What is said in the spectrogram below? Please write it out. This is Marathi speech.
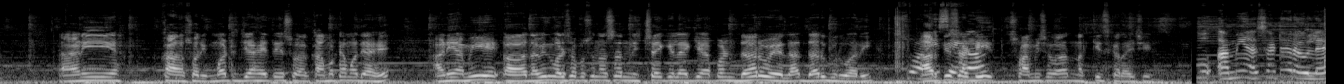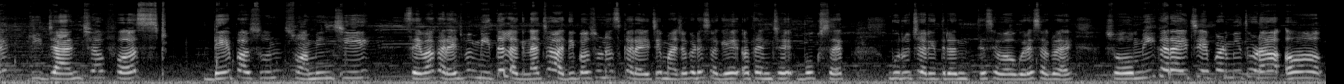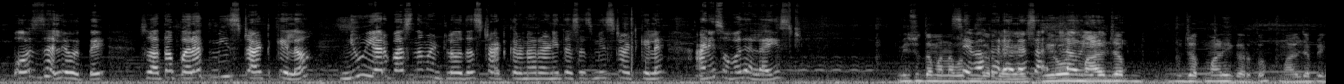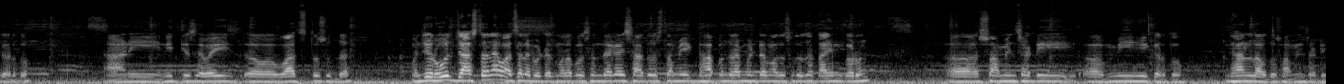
आणि का सॉरी मठ जे आहे ते कामोठ्यामध्ये आहे. आणि आम्ही नवीन वर्षापासून असं निश्चय केलाय की आपण दर वेळेला दर गुरुवारी आरतीसाठी स्वामी सेवा नक्कीच करायची. हो आम्ही असं ठरवलंय की ज्यांच्या फर्स्ट डे पासून स्वामींची सेवा करायची. पण मी तर लग्नाच्या आधीपासूनच करायचे. माझ्याकडे सगळे त्यांचे बुक्स आहेत. गुरुचरित्र नित्य सेवा वगैरे सगळं आहे. सो मी करायचे पण मी थोडा पॉज झाले होते. सो आता परत मी स्टार्ट केलं. न्यू इयरपासून म्हटलं होतं स्टार्ट करणार आणि तसंच मी स्टार्ट केलंय. आणि सोबत लाईस्ट मी सुद्धा मनापासून लावली माळ. जप जपमाळही करतो. माळ जपही करतो. आणि नित्यसेवाही वाचतो सुद्धा. म्हणजे रोज जास्त नाही वाचायला भेटत. मला पण संध्याकाळी सात वाजता मी एक दहा पंधरा मिनिटं माझा स्वतःचा टाइम काढून स्वामींसाठी मी हे करतो. ध्यान लावतो स्वामींसाठी.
